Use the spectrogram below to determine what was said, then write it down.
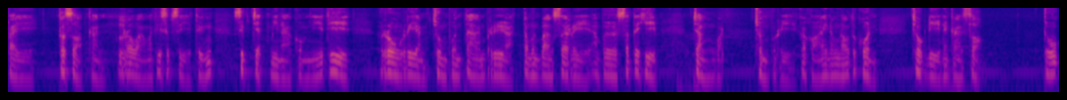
ไปทดสอบกันระหว่างวันที่ 14 ถึง 17 มีนาคมนี้ที่โรงเรียนชุมพลทหารเรือตำบลบางเสร่อำเภอสัตหีบ จังหวัดชนบุรี ก็ขอให้น้อง ๆ ทุกคน โชคดีในการสอบทุก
